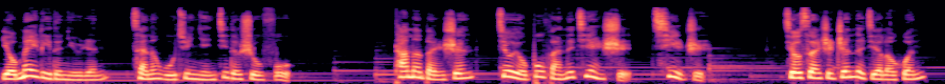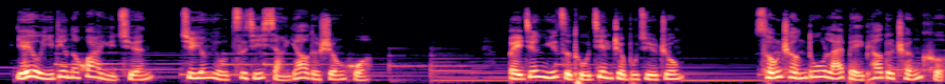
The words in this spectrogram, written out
有魅力的女人才能无惧年纪的束缚，她们本身就有不凡的见识、气质，就算是真的结了婚，也有一定的话语权。去拥有自己想要的生活。《北京女子图鉴》这部剧中，从成都来北漂的陈可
